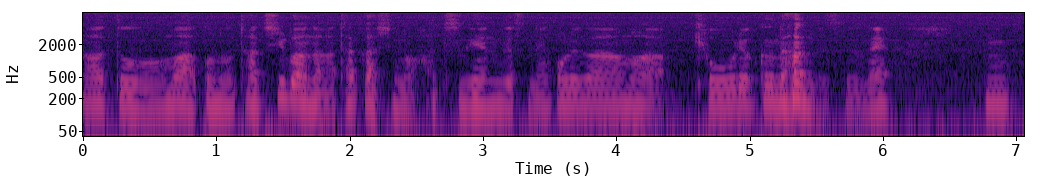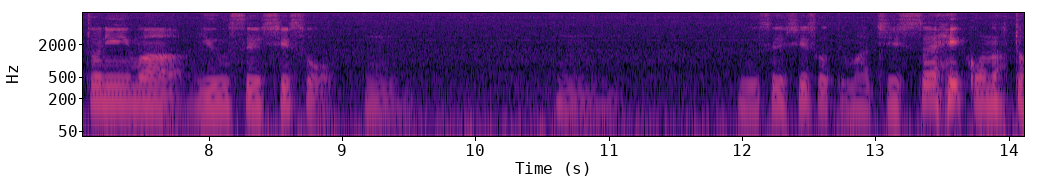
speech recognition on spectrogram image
あと、まあ、この立花隆の発言ですね。これが、まあ、強力なんですよね。本当に、まあ、優勢思想。うん。うん。優勢思想って、まあ、実際この通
